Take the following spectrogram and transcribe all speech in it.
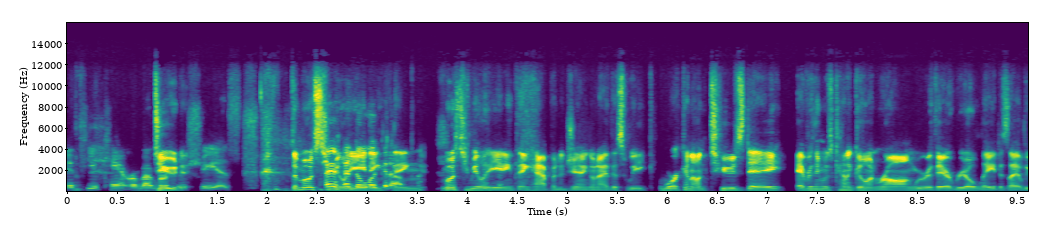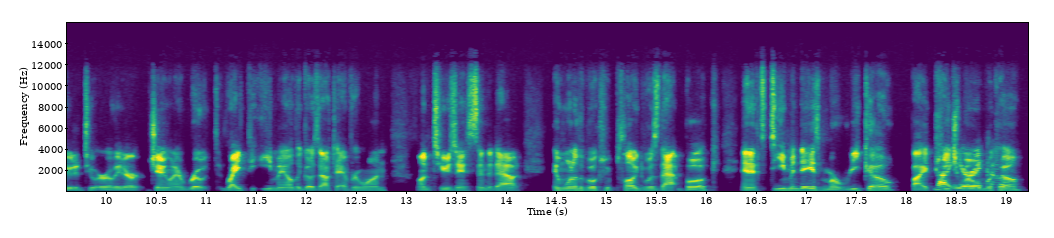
If you can't remember who she is, The most I had to look humiliating thing, most humiliating thing happened to Django and I this week. Working on Tuesday, everything was kind of going wrong. We were there real late, as I alluded to earlier. Django and I wrote write the email that goes out to everyone on Tuesday and send it out. And one of the books we plugged was that book, and it's Demon Days Mariko by Peach? Momoko.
